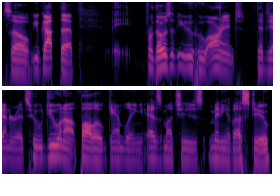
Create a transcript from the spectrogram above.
so you've got the for those of you who aren't degenerates who do not follow gambling as much as many of us do.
